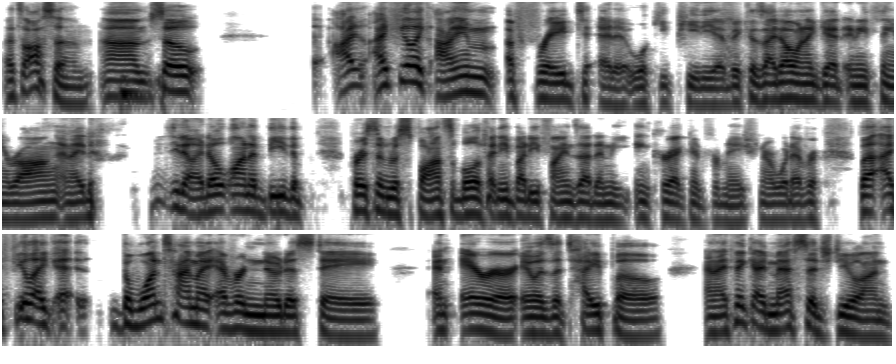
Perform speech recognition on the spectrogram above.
That's awesome. Um, so I I feel like I'm afraid to edit Wookieepedia because I don't want to get anything wrong, and I don't- you know I don't want to be the person responsible if anybody finds out any incorrect information or whatever. But I feel like uh, the one time I ever noticed a an error, it was a typo, and I think I messaged you on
